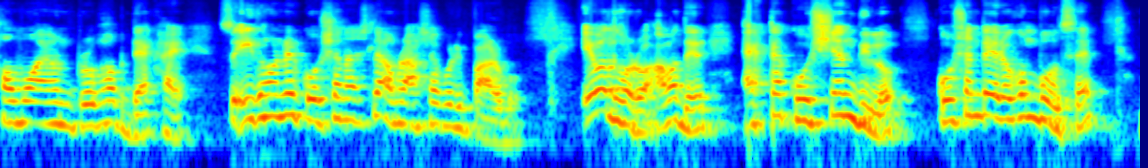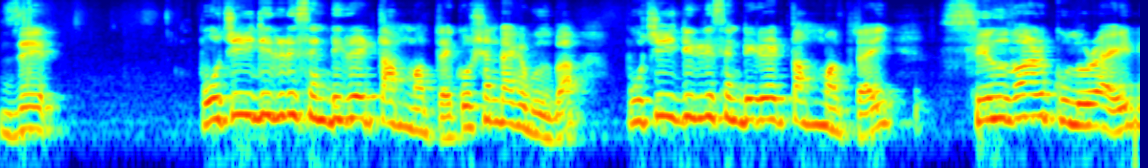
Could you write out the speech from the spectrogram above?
সময়ায়ন প্রভাব দেখায়। সো এই ধরনের কোশ্চেন আসলে আমরা আশা করি পারব। এবার ধরো, আমাদের একটা কোশ্চেন দিল। কোশ্চেনটা এরকম বলছে যে, পঁচিশ ডিগ্রি সেন্টিগ্রেড তাপমাত্রায় কোশ্চেনটা আগে বুঝবা। পঁচিশ ডিগ্রি সেন্টিগ্রেড তাপমাত্রায় সিলভার ক্লোরাইড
